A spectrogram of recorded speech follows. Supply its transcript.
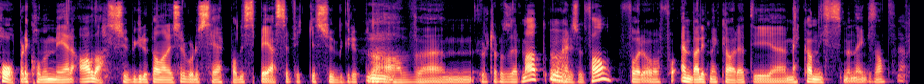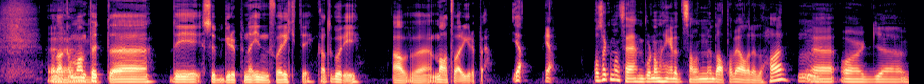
håper det kommer mer av. da, Subgruppeanalyser hvor du ser på de spesifikke subgruppene Mm. av um, ultraprosessert mat og Mm. helseutfall, for å få enda litt mer klarhet i uh, mekanismene. ikke sant? Ja. Og da kan man Eh, putte de subgruppene innenfor riktig kategori av uh, matvaregruppe. Og så kan man se hvordan henger dette sammen med data vi allerede har. Mm. Eh, og eh,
